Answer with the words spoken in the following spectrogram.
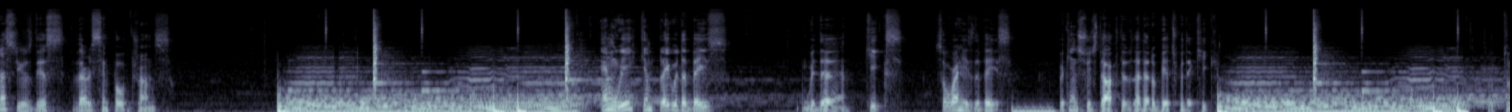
Let's use this very simple drums. And we can play with the bass, with the kicks. So where is the bass? We can switch the octaves a little bit with the kick. So,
